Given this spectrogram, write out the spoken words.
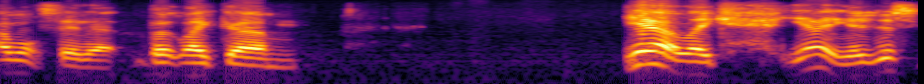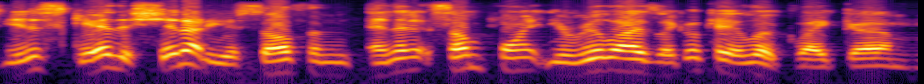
I won't say that, but like um yeah like yeah you just you just scare the shit out of yourself and and then at some point you realize like okay look like um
